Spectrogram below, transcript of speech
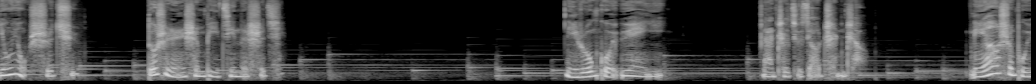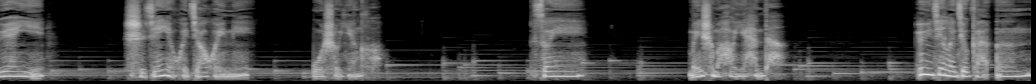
拥有、失去，都是人生必经的事情。你如果愿意，那这就叫成长；你要是不愿意，时间也会教会你。握手言和，所以没什么好遗憾的。遇见了就感恩，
